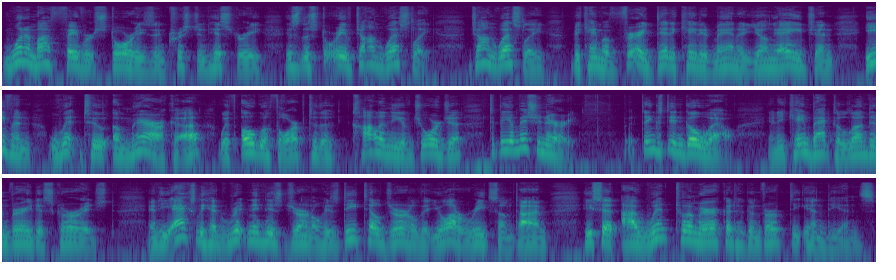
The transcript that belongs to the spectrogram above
One of my favorite stories in Christian history is the story of John Wesley. John Wesley became a very dedicated man at a young age and even went to America with Oglethorpe to the colony of Georgia to be a missionary. But things didn't go well, and he came back to London very discouraged. And he actually had written in his journal, his detailed journal that you ought to read sometime, he said, I went to America to convert the Indians.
